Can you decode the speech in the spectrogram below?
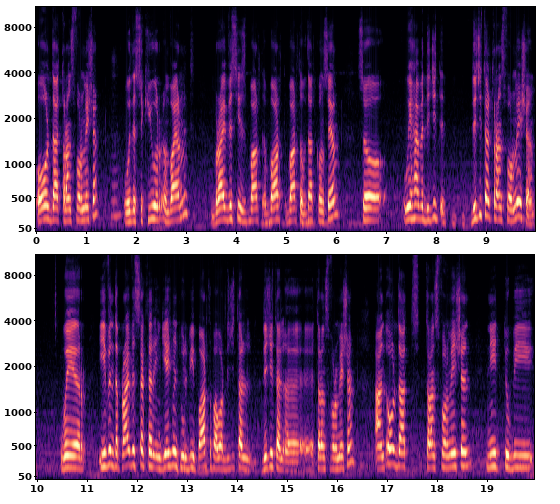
all that transformation with a secure environment. Privacy is part, part, part of that concern. So we have a digi- digital transformation where Even the private sector engagement will be part of our digital digital uh, transformation, and all that transformation need to be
